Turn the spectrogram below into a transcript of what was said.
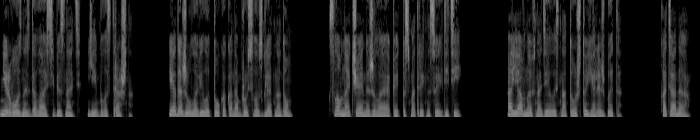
Нервозность дала о себе знать, ей было страшно. Я даже уловила то, как она бросила взгляд на дом, словно отчаянно желая опять посмотреть на своих детей. А я вновь надеялась на то, что я лишь бета. Хотя да,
